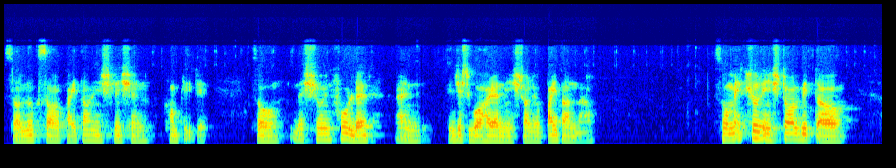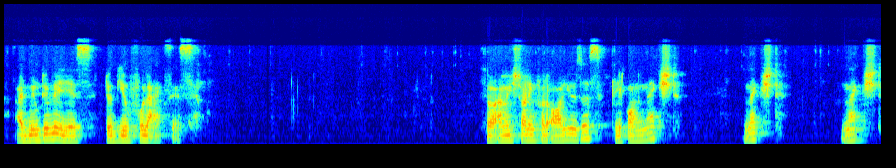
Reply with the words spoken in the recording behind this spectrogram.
So looks our Python installation completed. So let's show in folder and you just go ahead and install your Python now. So make sure install with uh, admin privileges to give full access. So I'm installing for all users. Click on next, next, next.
